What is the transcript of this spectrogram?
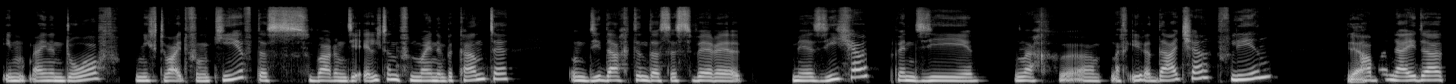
in einem Dorf nicht weit von Kiew. Das waren die Eltern von meinen Bekannten. Und die dachten, dass es wäre mehr sicher, wenn sie nach, äh, nach ihrer Dacia fliehen. Ja. Aber leider,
